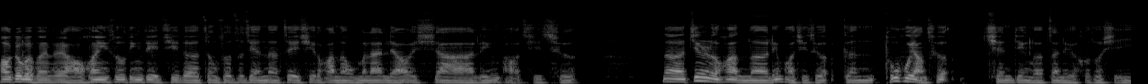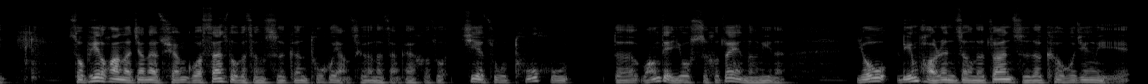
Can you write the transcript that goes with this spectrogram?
好，各位朋友，大家好，欢迎收听这一期的正说之见。那这一期的话呢，我们来聊一下领跑汽车。那近日的话呢，领跑汽车跟途虎养车签订了战略合作协议。首批的话呢，将在全国三十多个城市跟途虎养车呢展开合作，借助途虎的网点优势和专业能力呢。由领跑认证的专职的客户经理、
